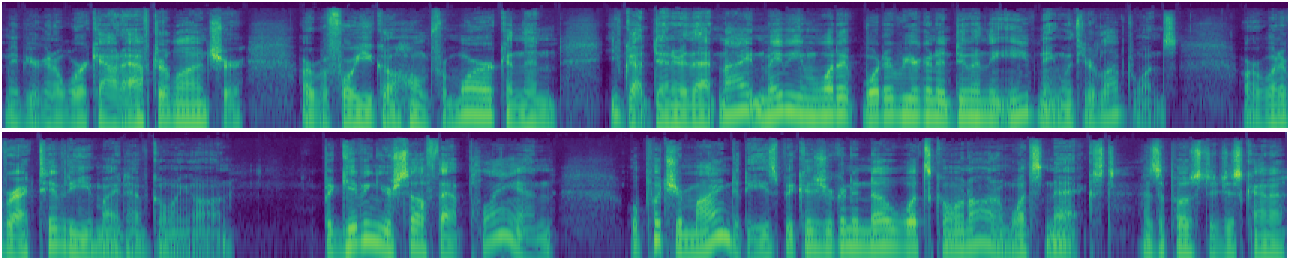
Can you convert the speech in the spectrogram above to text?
Maybe you're going to work out after lunch or or before you go home from work, and then you've got dinner that night, and maybe even what whatever you're going to do in the evening with your loved ones, or whatever activity you might have going on. But giving yourself that plan will put your mind at ease because you're going to know what's going on and what's next, as opposed to just kind of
